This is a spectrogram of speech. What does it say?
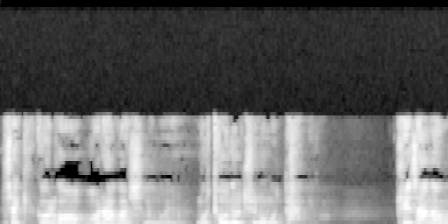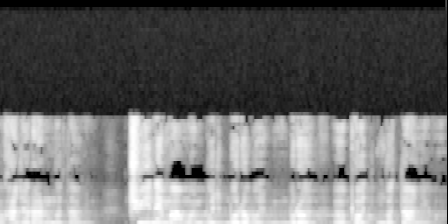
새끼 끌고 오라고 하시는 거예요. 뭐 돈을 주는 것도 아니고, 계산하고 가져라는 것도 아니고, 주인의 마음을 물어본 것도 아니고.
